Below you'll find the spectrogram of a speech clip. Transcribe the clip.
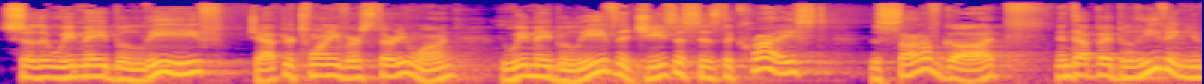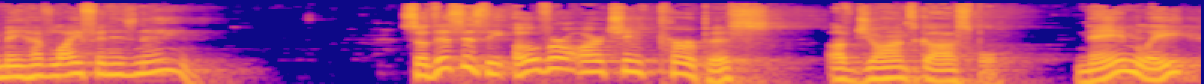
so that we may believe, chapter 20, verse 31, that we may believe that Jesus is the Christ the Son of God, and that by believing you may have life in his name. So, this is the overarching purpose of John's gospel namely,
